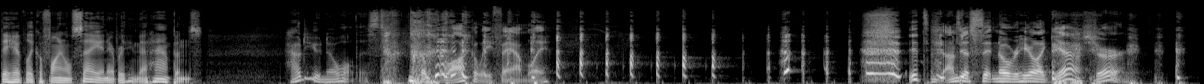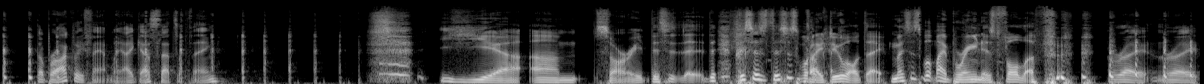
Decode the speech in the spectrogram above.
They have like a final say in everything that happens. How do you know all this? the broccoli family. It's I'm just sitting over here like, yeah, sure. The broccoli family. I guess that's a thing. Yeah, um sorry. This is uh, th- this is this is what I do all day. This is what my brain is full of. Right, right.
